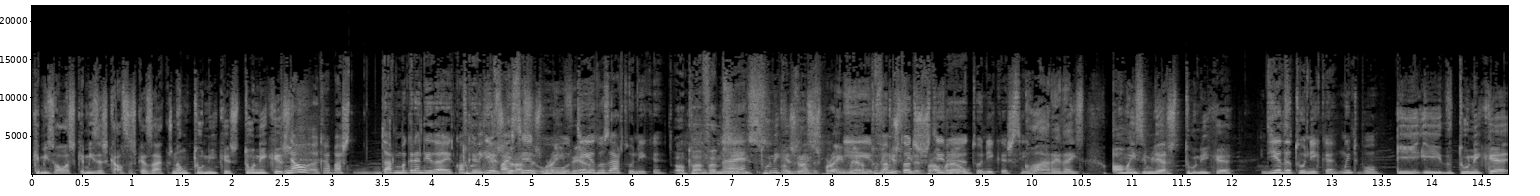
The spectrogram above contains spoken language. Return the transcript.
Camisolas, camisas, calças, casacos. Não, túnicas. Túnicas. Não, acabaste de dar uma grande ideia. Qualquer Túnicas dia vai ser o dia de usar túnica. Opa, vamos Não a é? isso. Túnicas grossas para o inverno, E túnicas vamos todos finas para o vestir, verão. túnicas, sim. Claro, era isso. Homens e mulheres de túnica. Dia da túnica, muito bom. E, e de túnica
